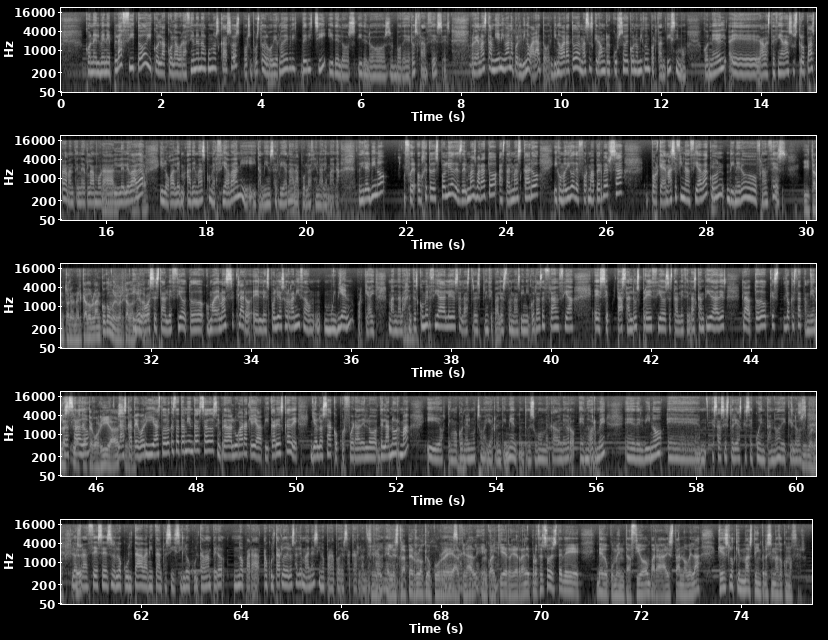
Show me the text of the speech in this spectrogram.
con el beneplácito y con la colaboración en algunos casos, por supuesto, del gobierno de, de Vichy y de los y de los bodegueros franceses. Porque además también iban a por el vino barato. El vino barato además es que era un recurso económico importantísimo. Con él eh, abastecían a sus tropas para mantener la moral elevada y luego además comerciaban y también servían a la población alemana. Es decir, el vino fue objeto de expolio desde el más barato hasta el más caro y, como digo, de forma perversa, porque además se financiaba con dinero francés. Y tanto en el mercado blanco como en el mercado negro. Y luego se estableció todo, como además, claro, el expolio se organiza muy bien, porque hay, mandan agentes comerciales a las tres principales zonas vinícolas de Francia, eh, se tasan los precios, se establecen las cantidades, claro, todo que es lo que está también tasado. Las categorías. Las categorías, todo lo que está también tasado siempre da lugar a aquella picaresca de yo lo saco por fuera de, lo, de la norma y obtengo con él mucho mayor rendimiento. Entonces hubo un mercado negro enorme eh, del vino, eh, esas historias que se cuentan, ¿no? De que los, los eh, franceses lo ocultaban y tal, pues sí, sí lo ocultaban, pero no para ocultarlo de los alemanes, sino para poder sacarlo al mercado. el, el lo que ocurre al final en cualquier guerra. En el proceso este de, de documentación para esta novela, ¿qué es lo que más te ha impresionado conocer?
